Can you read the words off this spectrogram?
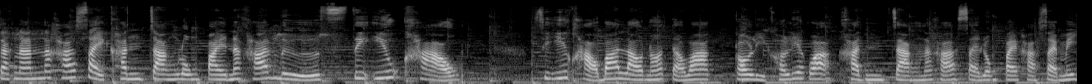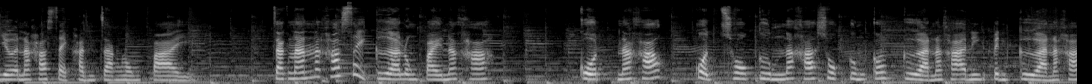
จากนั้นนะคะใส่คันจังลงไปนะคะ หรือซีอิ๊วขาวซีอิ๊วขาวบ้านเราเนาะแต่ว่า เกาหลีเขาเรียกว่าคันจังนะคะ ใส่ลงไปค่ะ ใส่ไม่เยอะนะคะ ใส่คันจังลงไป จากนั้นนะคะใส่เกลือลงไปนะคะ กดนะคะ กดโชกุมนะคะ โชกุมก็เกลือนะคะ อันนี้เป็นเกลือนะคะ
